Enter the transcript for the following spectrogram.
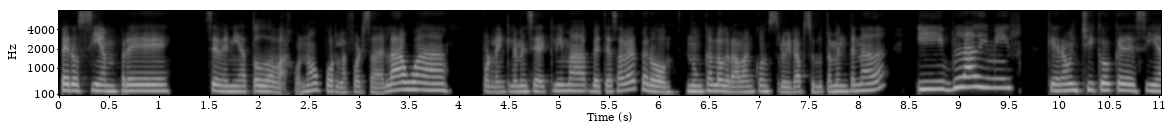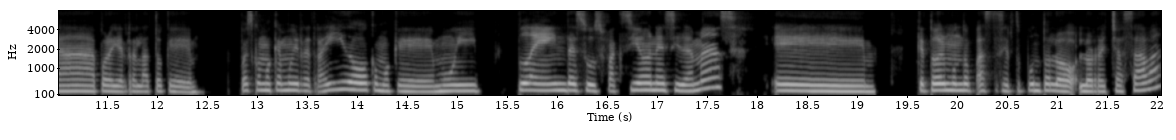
pero siempre se venía todo abajo, ¿no? Por la fuerza del agua, por la inclemencia del clima, vete a saber, pero nunca lograban construir absolutamente nada. Y Vladimir, que era un chico que decía por ahí el relato que, pues como que muy retraído, como que muy plain de sus facciones y demás, eh, que todo el mundo hasta cierto punto lo, lo rechazaba,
